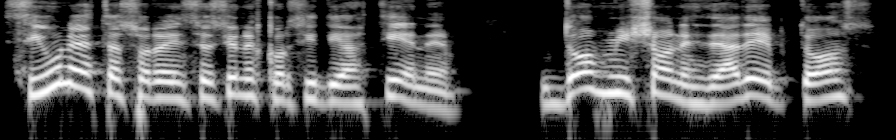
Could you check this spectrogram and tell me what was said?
Si una de estas organizaciones coercitivas tiene dos millones de adeptos,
